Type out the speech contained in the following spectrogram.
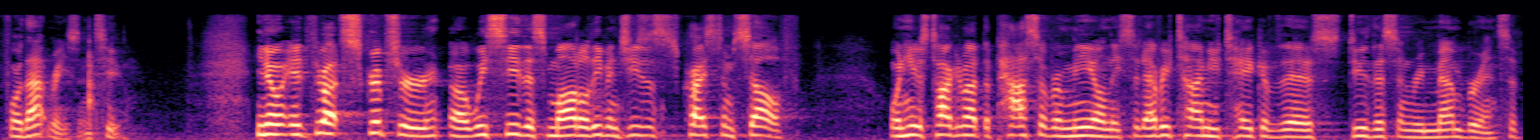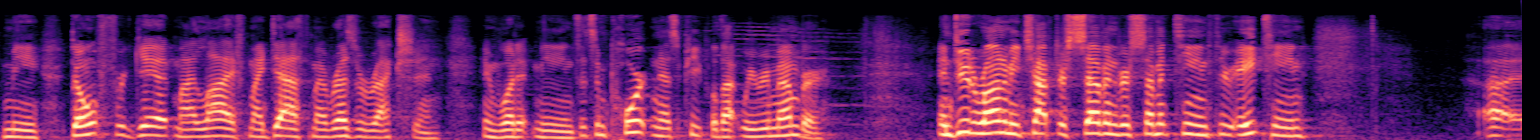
for that reason, too. You know, it, throughout Scripture, uh, we see this modeled. Even Jesus Christ himself when he was talking about the Passover meal, and he said, Every time you take of this, do this in remembrance of me. Don't forget my life, my death, my resurrection, and what it means. It's important as people that we remember. In Deuteronomy chapter 7, verse 17 through 18, uh,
